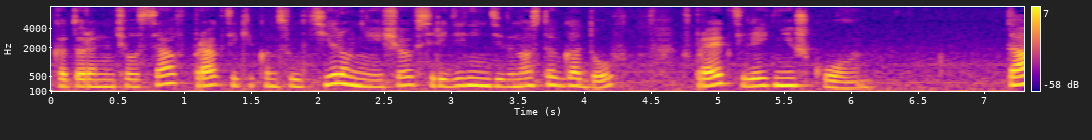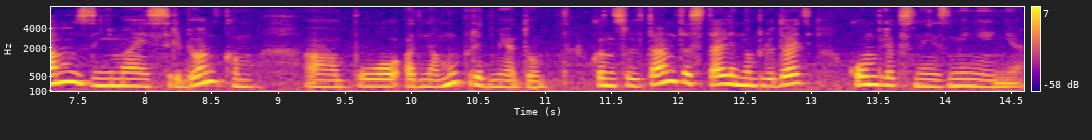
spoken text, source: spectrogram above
который начался в практике консультирования еще в середине 90-х годов в проекте «Летние школы». Там, занимаясь с ребенком а, по одному предмету, консультанты стали наблюдать комплексные изменения.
